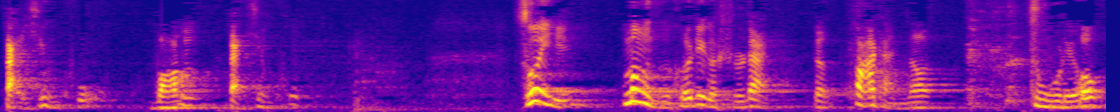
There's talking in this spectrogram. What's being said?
百姓苦，亡百姓苦。所以。孟子和这个时代的发展的主流，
